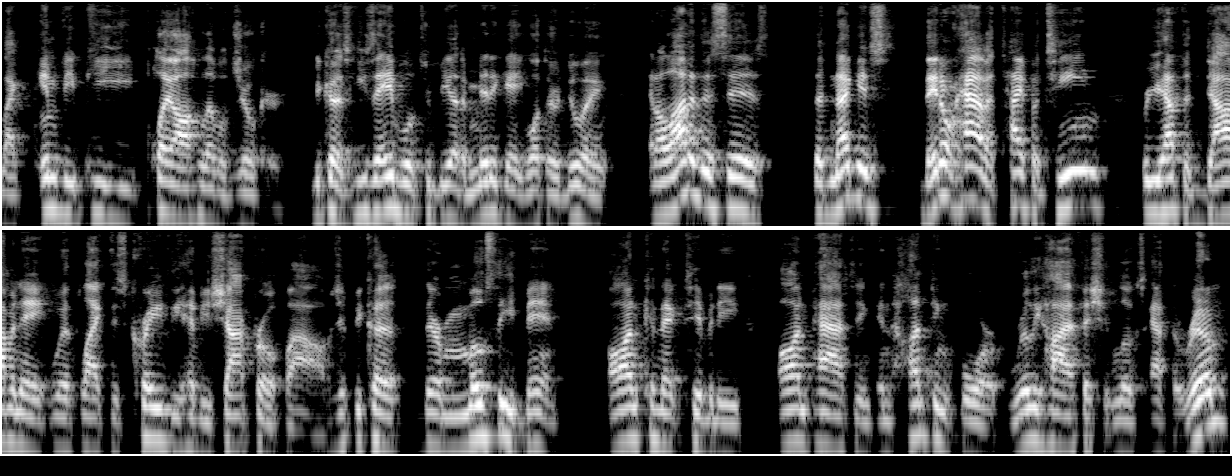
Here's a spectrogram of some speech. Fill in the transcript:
like MVP playoff level Joker because he's able to be able to mitigate what they're doing. And a lot of this is the Nuggets, they don't have a type of team where you have to dominate with like this crazy heavy shot profile just because they're mostly bent on connectivity, on passing and hunting for really high efficient looks at the rim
